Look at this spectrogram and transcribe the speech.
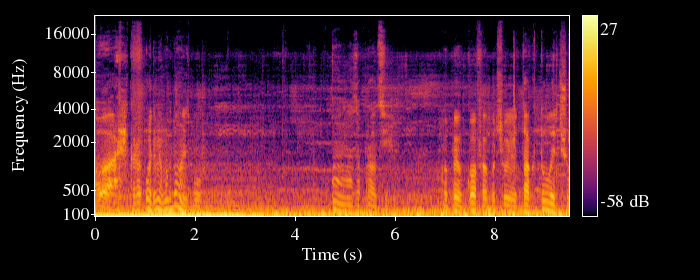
Ой, коро... О, диви, Макдональдс був. О, на заправці. Купив кофе, бо чую так тулить, що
